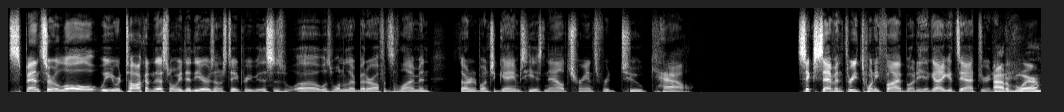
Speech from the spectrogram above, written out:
Spencer Lovell. We were talking this when we did the Arizona State preview. This is uh, was one of their better offensive linemen. Started a bunch of games. He is now transferred to Cal. Six seven three twenty five, buddy. A guy gets after it. Out of where?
